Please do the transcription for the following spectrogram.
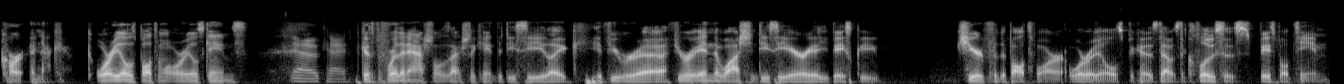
car uh, not, Orioles Baltimore Orioles games Yeah, okay. because before the Nationals actually came to DC, like if you were uh, if you were in the Washington DC area, you basically cheered for the Baltimore Orioles because that was the closest baseball team.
